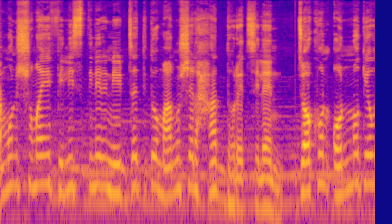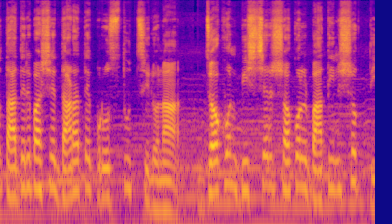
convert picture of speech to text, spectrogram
এমন সময়ে ফিলিস্তিনের নির্যাতিত মানুষের হাত ধরেছিলেন, যখন অন্য কেউ তাদের পাশে দাঁড়াতে প্রস্তুত ছিল না, যখন বিশ্বের সকল বাতিল শক্তি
